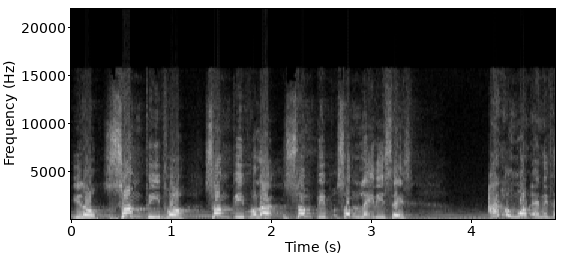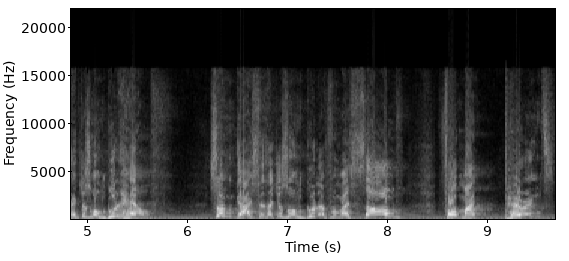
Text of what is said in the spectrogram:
you know, some people, some people are, some people, some lady says, I don't want anything. I just want good health. Some guy says, I just want good health for myself, for my parents,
